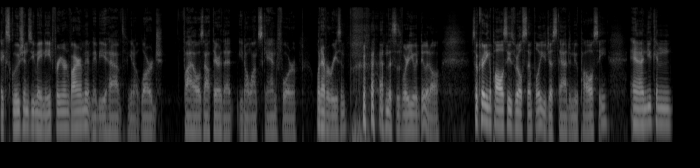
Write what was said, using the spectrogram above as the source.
exclusions you may need for your environment. Maybe you have, you know, large files out there that you don't want scanned for whatever reason. and this is where you would do it all. So creating a policy is real simple. You just add a new policy and you can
